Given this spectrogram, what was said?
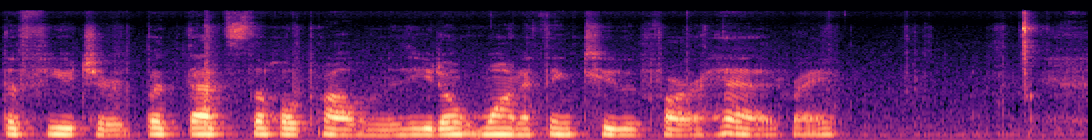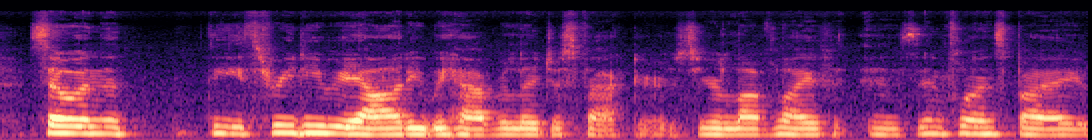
the future. But that's the whole problem: is you don't want to think too far ahead, right? So in the the 3D reality, we have religious factors. Your love life is influenced by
